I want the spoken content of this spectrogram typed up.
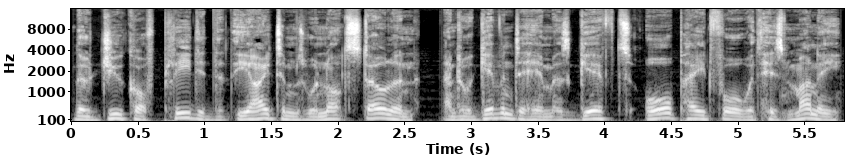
Though Zhukov pleaded that the items were not stolen and were given to him as gifts or paid for with his money,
